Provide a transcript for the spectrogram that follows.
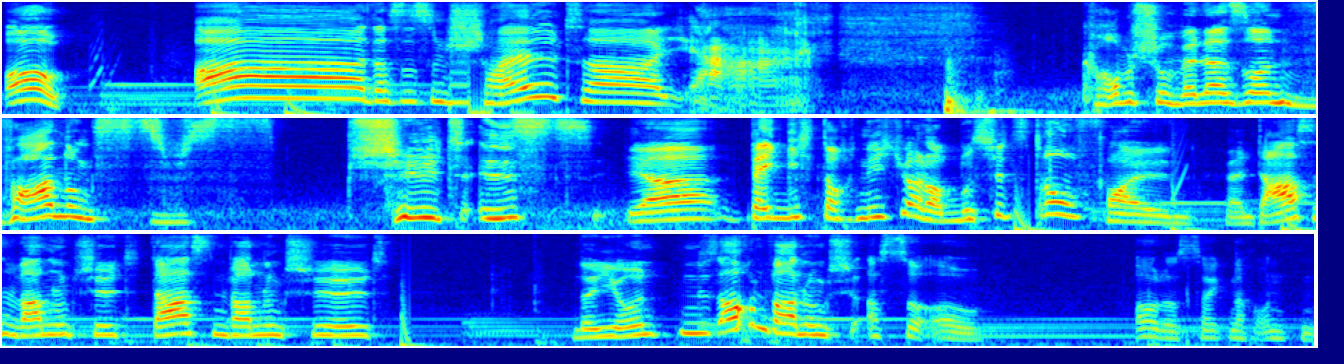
oh. Ah, das ist ein Schalter. Ja. Komm schon, wenn er so ein Warnungs Schild ist, ja, denke ich doch nicht, ja, da muss ich jetzt drauf fallen. Wenn da ist ein Warnungsschild, da ist ein Warnungsschild. Na, hier unten ist auch ein Warnungsschild. Achso, oh. Oh, das zeigt nach unten.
